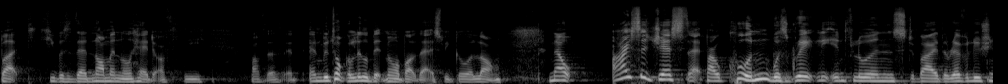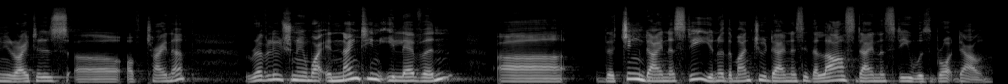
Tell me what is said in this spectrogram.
but he was the nominal head of the, of the, and we'll talk a little bit more about that as we go along. Now, I suggest that Pao Kun was greatly influenced by the revolutionary writers uh, of China. Revolutionary, in 1911, uh, the Qing dynasty, you know, the Manchu dynasty, the last dynasty was brought down.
